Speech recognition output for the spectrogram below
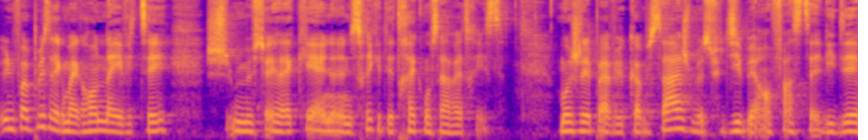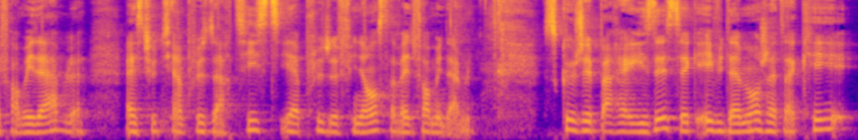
une fois plus, avec ma grande naïveté, je me suis attaquée à une industrie qui était très conservatrice. Moi, je l'ai pas vu comme ça. Je me suis dit, ben enfin, l'idée est formidable. Elle soutient plus d'artistes, il y a plus de finances, ça va être formidable. Ce que j'ai pas réalisé, c'est qu'évidemment, j'attaquais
